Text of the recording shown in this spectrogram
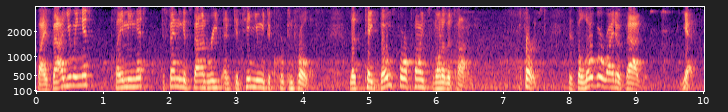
by valuing it, claiming it, defending its boundaries, and continuing to c- control it. Let's take those four points one at a time. First, is the logo right of value? Yes.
